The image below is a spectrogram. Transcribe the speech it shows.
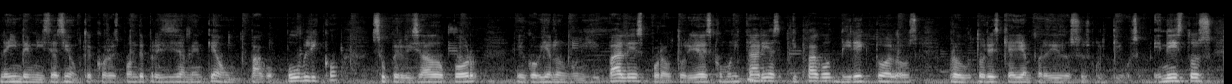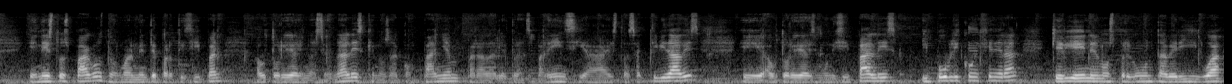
la indemnización, que corresponde precisamente a un pago público supervisado por gobiernos municipales, por autoridades comunitarias y pago directo a los productores que hayan perdido sus cultivos. En estos, en estos pagos normalmente participan autoridades nacionales que nos acompañan para darle transparencia a estas actividades, eh, autoridades municipales y público en general que viene, nos pregunta, averigua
